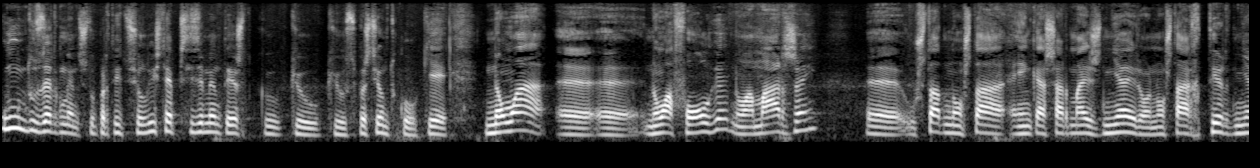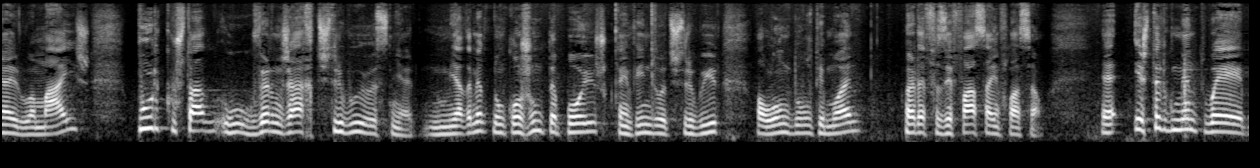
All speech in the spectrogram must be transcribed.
um dos argumentos do Partido Socialista é precisamente este que, que, o, que o Sebastião tocou, que é não há, eh, não há folga, não há margem, o Estado não está a encaixar mais dinheiro ou não está a reter dinheiro a mais, porque o Estado, o Governo já redistribuiu esse dinheiro, nomeadamente num conjunto de apoios que tem vindo a distribuir ao longo do último ano para fazer face à inflação. Este argumento é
